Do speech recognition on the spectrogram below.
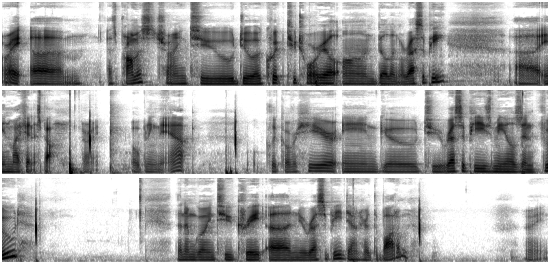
All right, um, as promised, trying to do a quick tutorial on building a recipe uh, in MyFitnessPal. All right, opening the app, we'll click over here and go to recipes, meals, and food. Then I'm going to create a new recipe down here at the bottom. All right,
